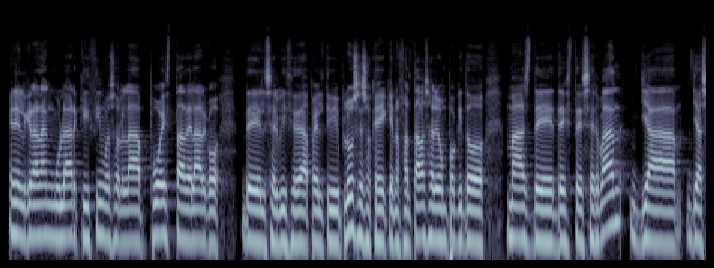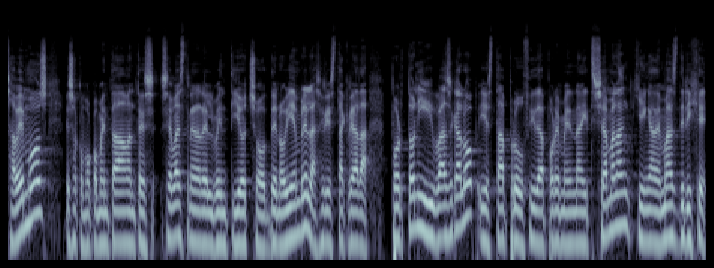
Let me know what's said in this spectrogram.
en el gran angular que hicimos sobre la puesta de largo del servicio de Apple TV Plus. Eso que, que nos faltaba saber un poquito más de, de este Servant, ya, ya sabemos. Eso, como comentaba antes, se va a estrenar el 28 de noviembre. La serie está creada por Tony Basgalop y está producida por M. Night Shyamalan, quien además dirige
